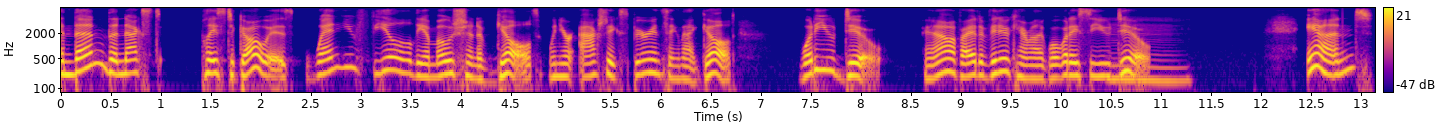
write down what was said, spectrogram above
And then the next place to go is when you feel the emotion of guilt, when you're actually experiencing that guilt, what do you do? You know, if I had a video camera, like, what would I see you do? Mm. And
